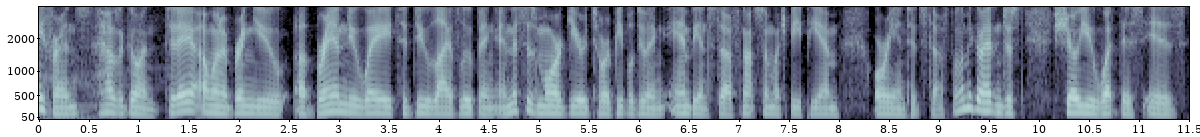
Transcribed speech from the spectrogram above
Hey friends, how's it going? Today I want to bring you a brand new way to do live looping, and this is more geared toward people doing ambient stuff, not so much BPM oriented stuff. But let me go ahead and just show you what this is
